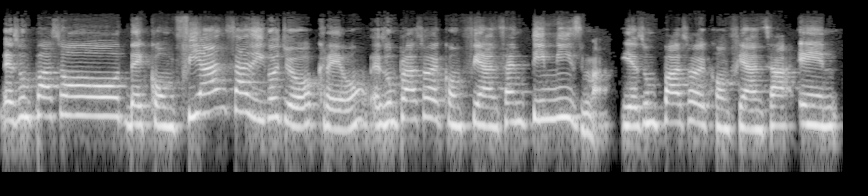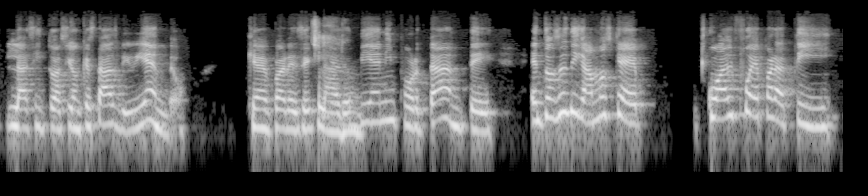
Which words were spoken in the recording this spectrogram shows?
es un paso de confianza, digo yo, creo. Es un paso de confianza en ti misma y es un paso de confianza en la situación que estás viviendo que me parece claro. que es bien importante. Entonces, digamos que, ¿cuál fue para ti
